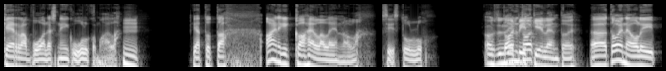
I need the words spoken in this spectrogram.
kerran vuodessa niin kuin ulkomailla. Hmm. Ja tota, ainakin kahdella lennolla siis tullut. On se Toinen- niin pitkiä lentoja. Öö, toinen oli,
